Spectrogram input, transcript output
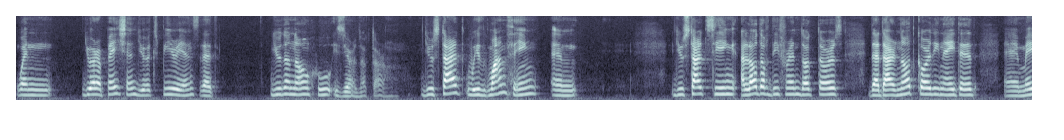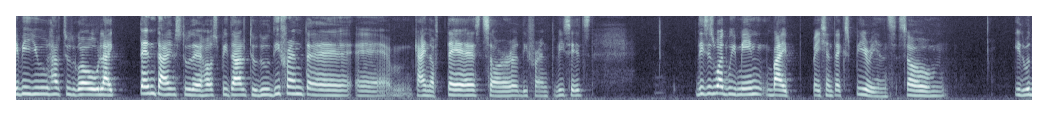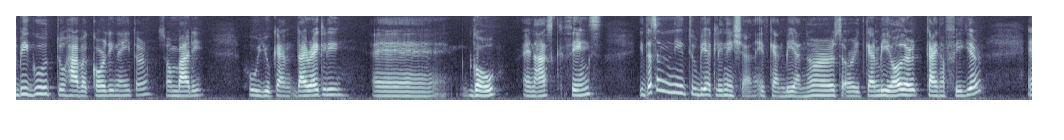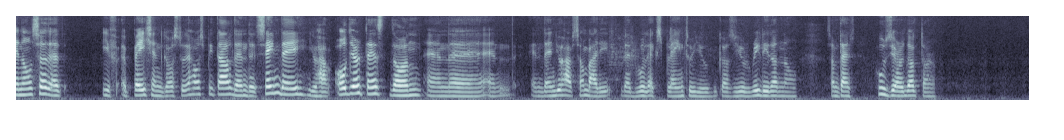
when you are a patient, you experience that you don't know who is your doctor. You start with one thing and you start seeing a lot of different doctors that are not coordinated. Uh, maybe you have to go like 10 times to the hospital to do different uh, um, kind of tests or different visits. This is what we mean by patient experience. So it would be good to have a coordinator, somebody who you can directly uh, go and ask things. It doesn't need to be a clinician. It can be a nurse or it can be other kind of figure. And also that if a patient goes to the hospital, then the same day you have all your tests done and, uh, and, and then you have somebody that will explain to you because you really don't know sometimes who's your doctor.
